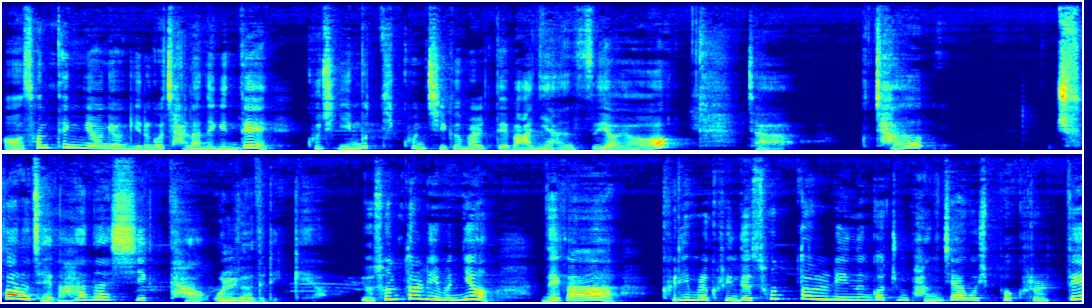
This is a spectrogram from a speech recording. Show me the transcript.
어, 선택 영역 이런 거 잘라내기인데, 굳이 이모티콘 지금 할 때 많이 안 쓰여요. 자, 자, 추가로 제가 하나씩 다 올려드릴게요. 요 손떨림은요, 내가 그림을 그리는데 손 떨리는 거좀 방지하고 싶어 그럴 때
